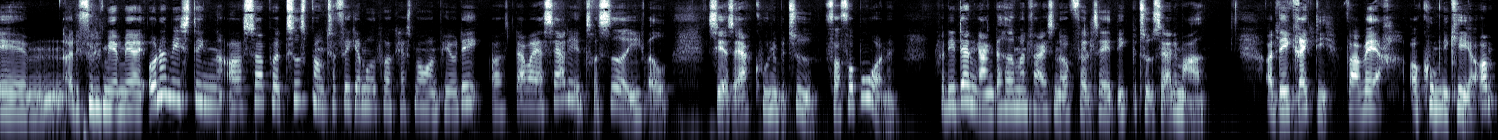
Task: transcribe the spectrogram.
Øhm, og det fyldte mere og mere i undervisningen, og så på et tidspunkt så fik jeg mod på at kaste mig over en PhD, og der var jeg særlig interesseret i, hvad CSR kunne betyde for forbrugerne. Fordi dengang der havde man faktisk en opfattelse af, at det ikke betød særlig meget, og det ikke rigtigt var værd at kommunikere om,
